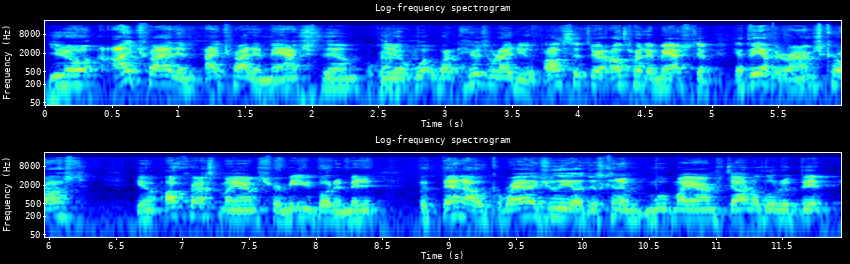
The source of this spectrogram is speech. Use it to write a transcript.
You know, I try to I try to match them. Okay. You know, what, what here's what I do. I'll sit there. I'll try to match them. If they have their arms crossed, you know, I'll cross my arms for maybe about a minute, but then I'll gradually, I'll just kind of move my arms down a little bit,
